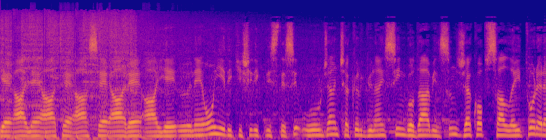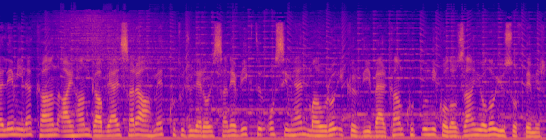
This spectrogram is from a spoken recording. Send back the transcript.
G-A-L-A-T-A-S-A-R-A-Y-I-N 17 kişilik listesi Uğurcan Çakır Günay Singo Davinson Jacob Sallai Torreira Lemina Kaan Ayhan Gabriel Sara Ahmet Kutucu Leroy Sané Victor Osimhen Mauro Icardi Berkan Kutlu Nikolo Zaniolo Yusuf Demir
